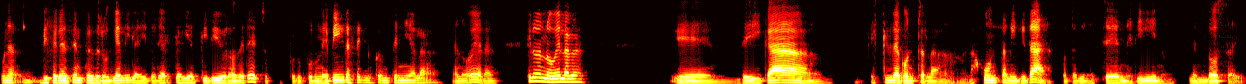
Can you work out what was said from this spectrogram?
una diferencia entre Droguet y la editorial que había adquirido los derechos, por, por un epígrafe que contenía la, la, novela, que era una novela eh, dedicada, escrita contra la, la, Junta Militar, contra Pinochet, Merino, Mendoza y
